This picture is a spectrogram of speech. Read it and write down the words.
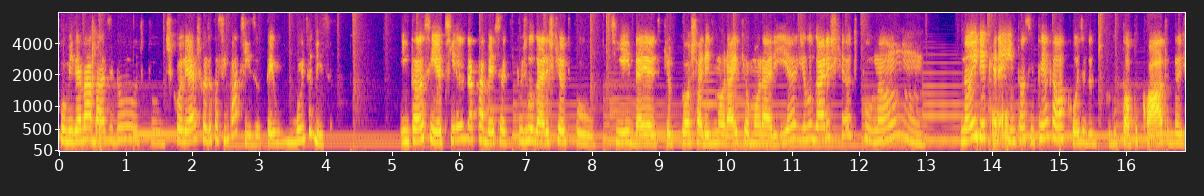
comigo é na base do, tipo, de escolher as coisas que eu simpatizo. Tenho muito disso. Então, assim, eu tinha da cabeça tipo, os lugares que eu, tipo, tinha ideia de que eu gostaria de morar e que eu moraria, e lugares que eu, tipo, não não iria querer ir. Então, assim, tem aquela coisa do, tipo, do top 4 das,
